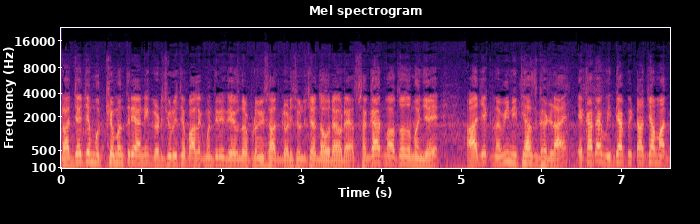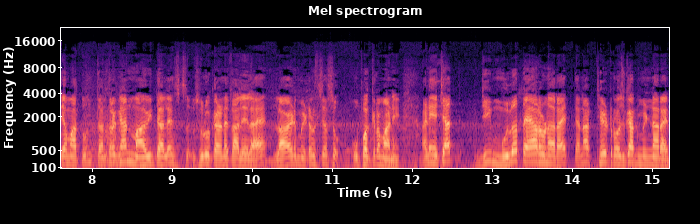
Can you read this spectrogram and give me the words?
राज्याचे मुख्यमंत्री आणि गडचिरोलीचे पालकमंत्री देवेंद्र फडणवीस आज गडचिरोलीच्या दौऱ्यावर आहेत. सगळ्यात महत्त्वाचं म्हणजे आज एक नवीन इतिहास घडला आहे एखाद्या विद्यापीठाच्या माध्यमातून तंत्रज्ञान महाविद्यालय सु- सुरू करण्यात आलेलं आहे लॉयड मेटल्सच्या सु- उपक्रमाने. आणि याच्यात जी मुलं तयार होणार आहेत त्यांना थेट रोजगार मिळणार आहेत.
